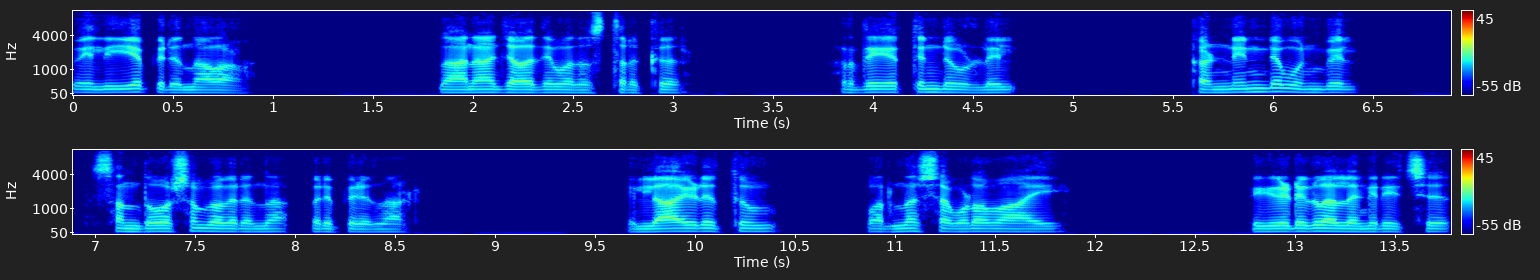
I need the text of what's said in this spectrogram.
വലിയ പെരുന്നാളാണ്. നാനാജാതി മതസ്ഥർക്ക് ഹൃദയത്തിന്റെ ഉള്ളിൽ കണ്ണിന്റെ മുൻപിൽ സന്തോഷം പകരുന്ന ഒരു പെരുന്നാൾ. എല്ലായിടത്തും വർണശബളമായി വീടുകൾ അലങ്കരിച്ച്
